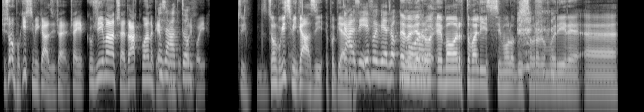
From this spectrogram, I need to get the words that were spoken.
Ci sono pochissimi casi, cioè c'è Kojima, c'è Drachman che esatto. è fuori poi. Sì, sono pochissimi casi e poi Pietro. Casi e poi Pietro. E poi Pietro è morto malissimo, l'ho visto proprio morire. Eh,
